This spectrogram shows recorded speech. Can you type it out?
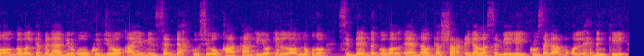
oo gobolka banaadir uu ku jiro ay min saddex kursi u qaataan iyo in loo noqdo sideedda gobol ee dalka sharciga la sameeyey lixdankii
